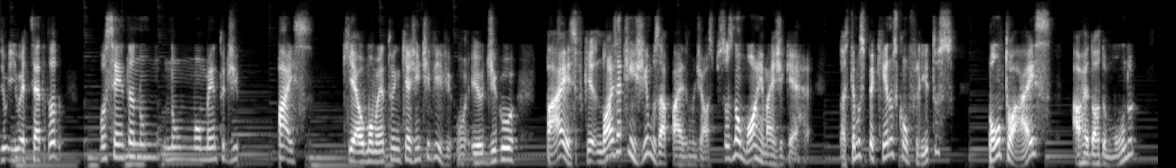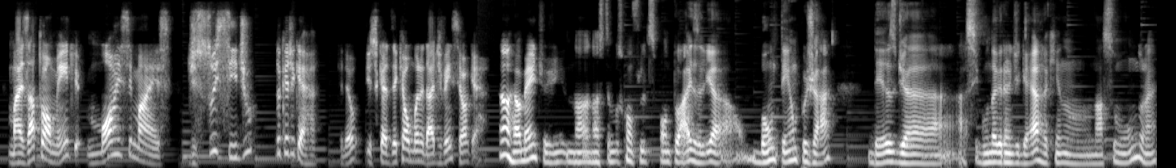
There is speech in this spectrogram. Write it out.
e etc. Todo, você entra num, num momento de paz. Que é o momento em que a gente vive. Eu digo paz porque nós atingimos a paz mundial. As pessoas não morrem mais de guerra. Nós temos pequenos conflitos pontuais ao redor do mundo, mas atualmente morre-se mais de suicídio do que de guerra entendeu? Isso quer dizer que a humanidade venceu a guerra. Não, realmente, nós temos conflitos pontuais ali há um bom tempo já, desde a, a Segunda Grande Guerra aqui no nosso mundo, né?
